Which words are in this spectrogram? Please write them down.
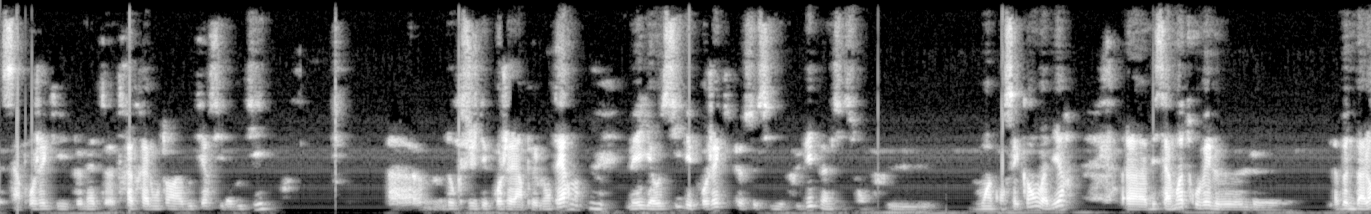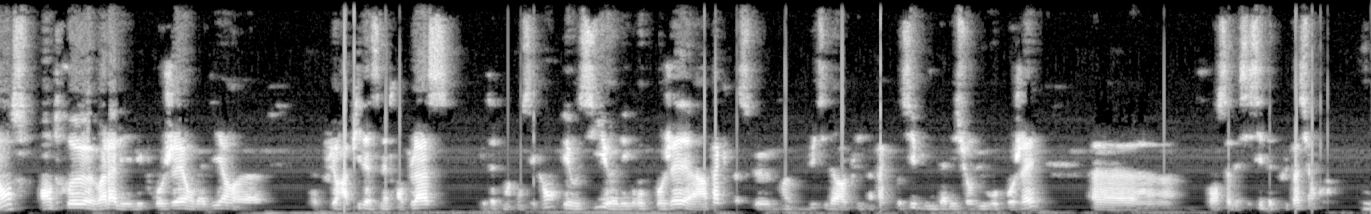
c'est un projet qui peut mettre très très longtemps à aboutir s'il aboutit. Euh, donc j'ai des projets un peu long terme, mais il y a aussi des projets qui peuvent se signer plus vite, même s'ils sont plus moins conséquents, on va dire. Euh, mais c'est à moi de trouver le, le, la bonne balance entre euh, voilà les, les, projets, on va dire euh, plus rapides à se mettre en place, peut-être moins conséquents, et aussi les gros projets à impact, parce que moi, le but c'est d'avoir le plus d'impact possible, d'aller sur du gros projet. bon, ça nécessite d'être plus patient. Quoi.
